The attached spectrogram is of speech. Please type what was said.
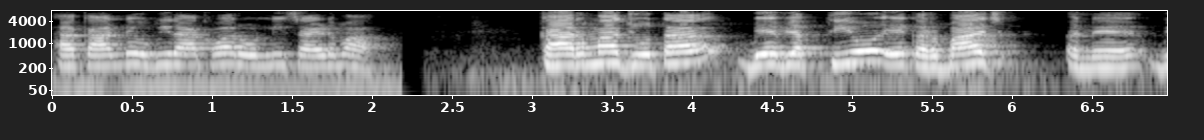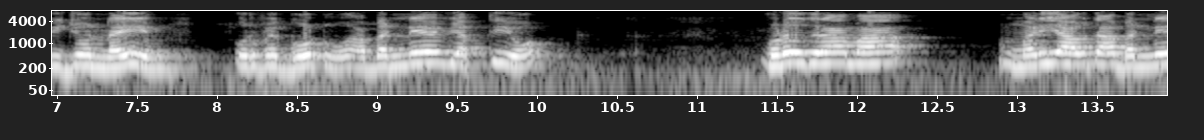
આ કારને ઊભી રાખવા રોડની સાઈડમાં. કારમાં જોતા બે વ્યક્તિઓ, એક અરબાજ અને બીજો નઈમ ઉર્ફે ગોટુ. આ બંને વ્યક્તિઓ વડોદરામાં મળી આવતા બંને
